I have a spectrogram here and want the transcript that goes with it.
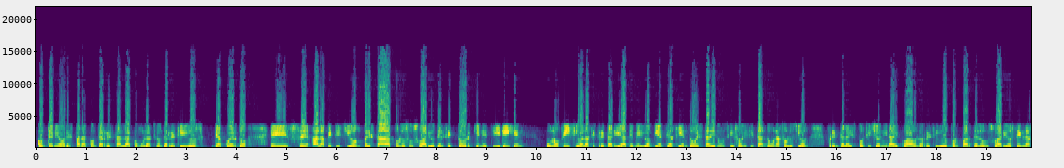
Contenedores para contrarrestar la acumulación de residuos de acuerdo eh, a la petición prestada por los usuarios del sector quienes dirigen un oficio a la Secretaría de Medio Ambiente haciendo esta denuncia y solicitando una solución frente a la disposición inadecuada de los residuos por parte de los usuarios en las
